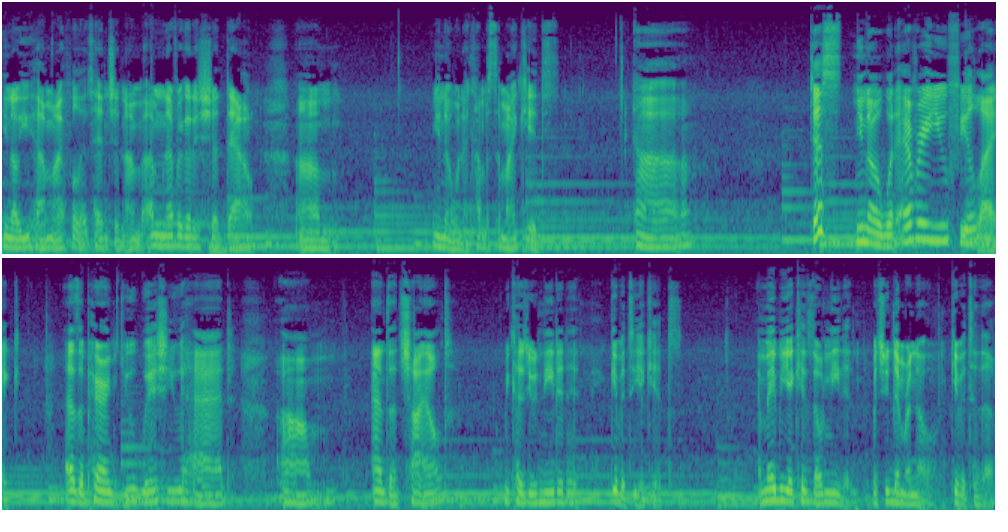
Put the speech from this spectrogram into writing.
you know, you have my full attention. I'm I'm never gonna shut down. Um, you know, when it comes to my kids. Uh, just you know, whatever you feel like as a parent you wish you had um, as a child because you needed it, give it to your kids. And maybe your kids don't need it, but you never know. Give it to them.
